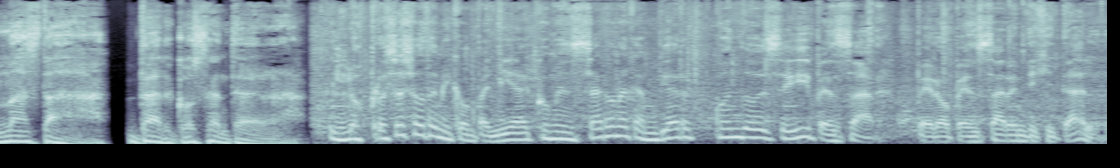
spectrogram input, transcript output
Mazda, Darko Center. Los procesos de mi compañía comenzaron a cambiar cuando decidí pensar, pero pensar en digital.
